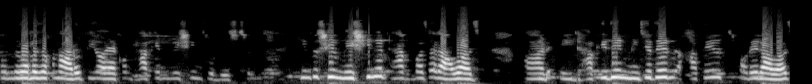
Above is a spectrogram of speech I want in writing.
সন্ধ্যেবেলা যখন আরতি হয় এখন ঢাকের মেশিন চলে এসছে। কিন্তু সেই মেশিনের ঢাক বাজার আওয়াজ আর এই ঢাকিদের নিজেদের হাতের ছড়ের আওয়াজ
